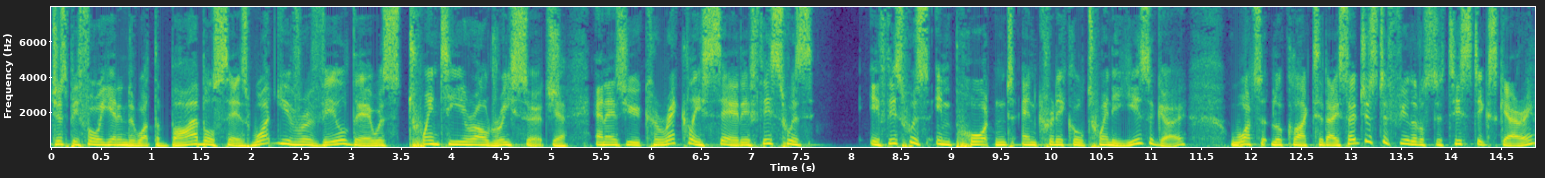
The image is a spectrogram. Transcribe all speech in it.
just before we get into what the Bible says, what you've revealed there was 20 year old research. Yeah. And as you correctly said, if this was if this was important and critical 20 years ago, what's it look like today? So just a few little statistics, Gary.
